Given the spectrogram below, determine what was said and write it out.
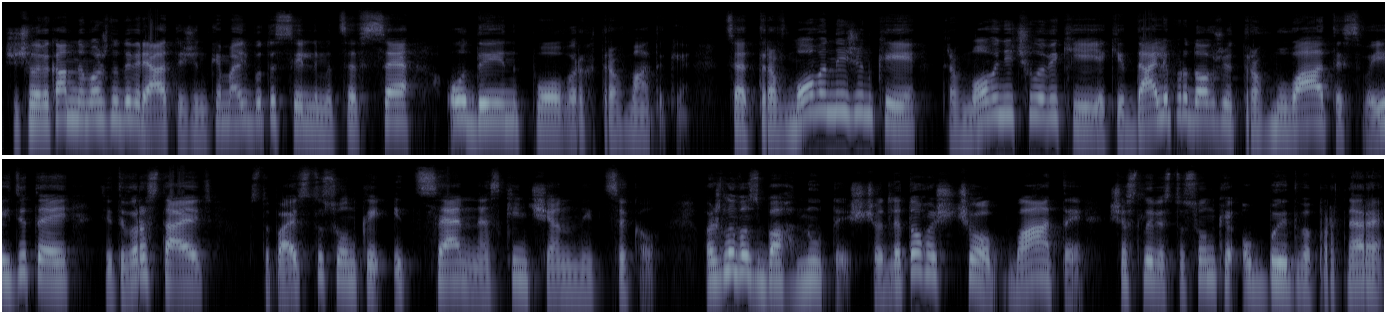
що чоловікам не можна довіряти, жінки мають бути сильними. Це все один поверх травматики. Це травмовані жінки, травмовані чоловіки, які далі продовжують травмувати своїх дітей. Діти виростають, вступають в стосунки, і це нескінченний цикл. Важливо збагнути, що для того, щоб мати щасливі стосунки, обидва партнери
